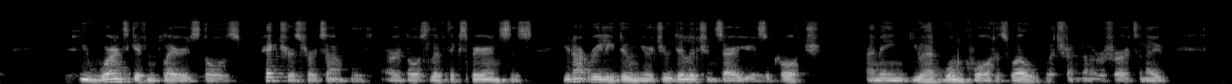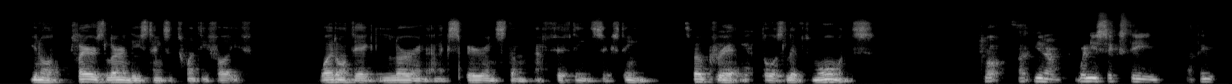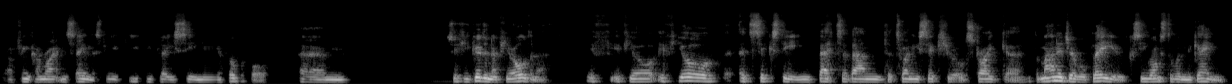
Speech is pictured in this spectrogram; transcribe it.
if you weren't giving players those pictures, for example, or those lived experiences, you're not really doing your due diligence, are you, as a coach? I mean, you had one quote as well, which I'm going to refer to now. You know, players learn these things at 25 why don't they learn and experience them at 15, 16? It's about creating those lived moments. Well, uh, you know, when you're 16, I think I think I'm right in saying this. You, you can play senior football. Um, so if you're good enough, you're old enough. If, if you're if you're at 16 better than the 26 year old striker, the manager will play you because he wants to win the game.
